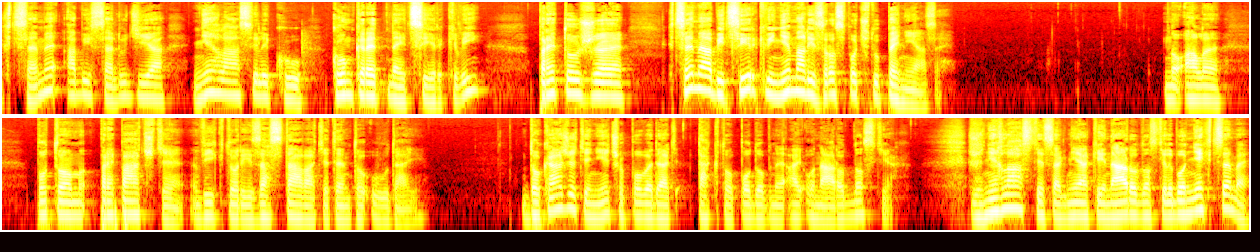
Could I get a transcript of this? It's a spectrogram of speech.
chceme, aby sa ľudia nehlásili ku konkrétnej církvi, pretože chceme, aby církvi nemali z rozpočtu peniaze. No ale potom prepáčte vy, ktorí zastávate tento údaj. Dokážete niečo povedať takto podobné aj o národnostiach? Že nehláste sa k nejakej národnosti, lebo nechceme,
